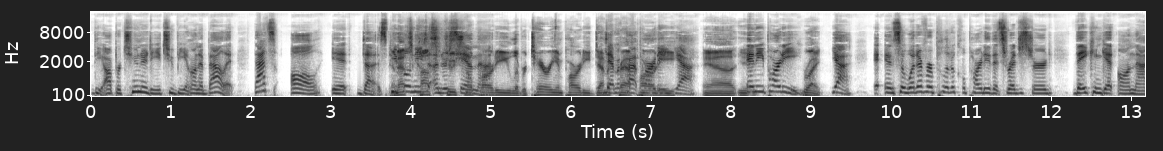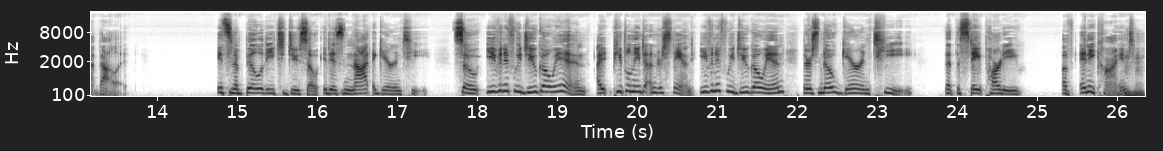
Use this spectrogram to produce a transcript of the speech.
the opportunity to be on a ballot. That's all it does. People need to understand that. Party, Libertarian Party, Democrat, Democrat Party, yeah. Uh, you- Any party. Right. Yeah. And so whatever political party that's registered, they can get on that ballot. It's an ability to do so. It is not a guarantee. So even if we do go in, I, people need to understand, even if we do go in, there's no guarantee that the state party of any kind, Mhm.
